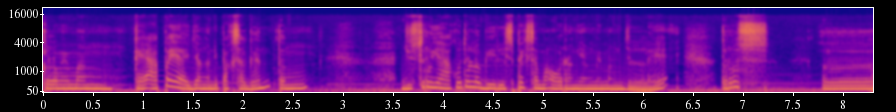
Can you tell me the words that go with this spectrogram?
Kalau memang kayak apa ya jangan dipaksa ganteng justru ya aku tuh lebih respect sama orang yang memang jelek terus uh,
